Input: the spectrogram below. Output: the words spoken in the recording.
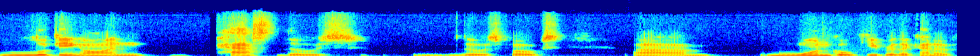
looking on past those those folks, um, one goalkeeper that kind of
